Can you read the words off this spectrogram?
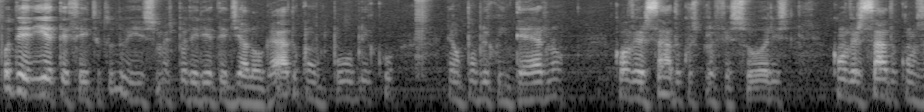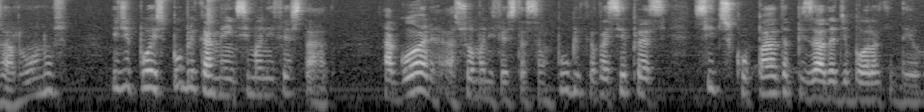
Poderia ter feito tudo isso, mas poderia ter dialogado com o público, né, o público interno, conversado com os professores, conversado com os alunos e depois publicamente se manifestado. Agora, a sua manifestação pública vai ser para se desculpar da pisada de bola que deu.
